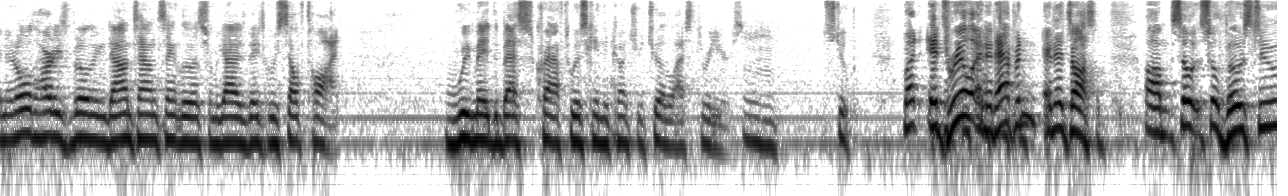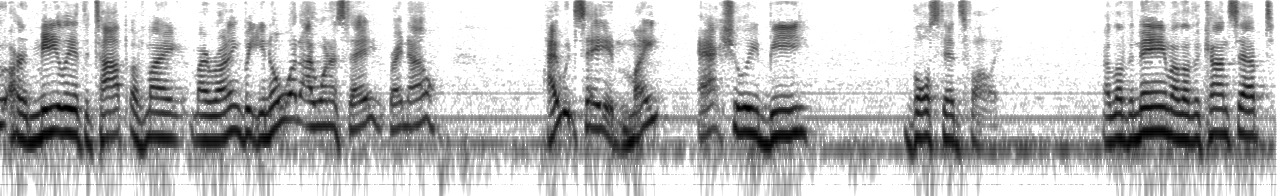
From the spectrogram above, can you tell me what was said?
In an old Hardy's building downtown St. Louis, from a guy who's basically self taught, we made the best craft whiskey in the country two of the last three years. Stupid. But it's real and it happened and it's awesome. Um, so, so those two are immediately at the top of my my running. But you know what I want to say right now? I would say it might actually be Volstead's Folly. I love the name. I love the concept.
